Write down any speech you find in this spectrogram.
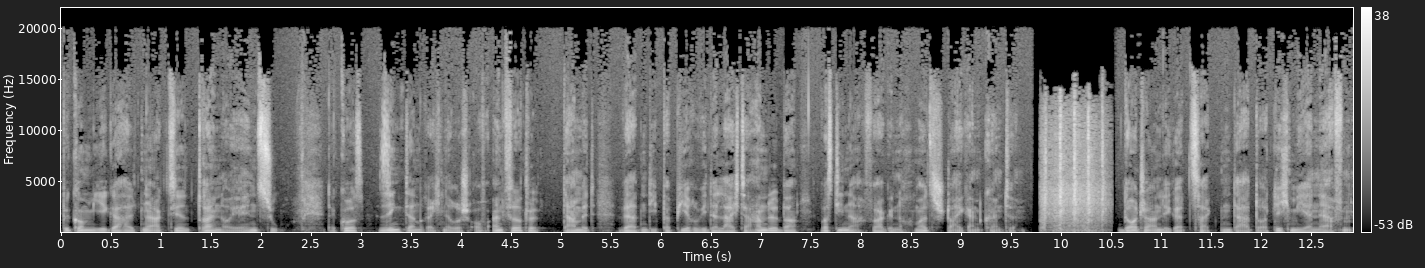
bekommen je gehaltene Aktien drei neue hinzu. Der Kurs sinkt dann rechnerisch auf ein Viertel. Damit werden die Papiere wieder leichter handelbar, was die Nachfrage nochmals steigern könnte. Deutsche Anleger zeigten da deutlich mehr Nerven.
